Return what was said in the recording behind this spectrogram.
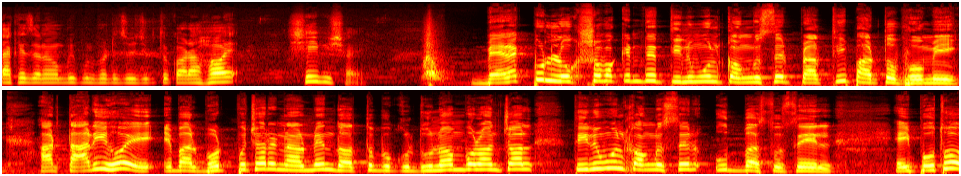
তাকে যেন বিপুল ভোটে জয়যুক্ত করা হয় সেই বিষয়ে। ব্যারাকপুর লোকসভা কেন্দ্রের তৃণমূল কংগ্রেসের প্রার্থী পার্থ ভৌমিক। আর তারই হয়ে এবার ভোট প্রচারে নামলেন দত্তপুকুর দু নম্বর অঞ্চল তৃণমূল কংগ্রেসের উদ্বাস্তু সেল। এই প্রথম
